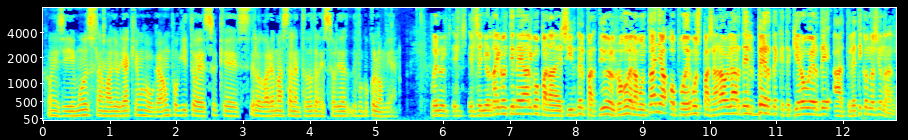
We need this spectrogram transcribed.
coincidimos la mayoría que hemos jugado un poquito de eso, que es de los más talentosos de la historia del fútbol colombiano. Bueno, el, el, señor Dairon tiene algo para decir del partido del Rojo de la Montaña o podemos pasar a hablar del verde que te quiero ver de Atlético Nacional.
